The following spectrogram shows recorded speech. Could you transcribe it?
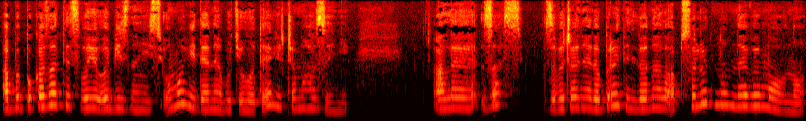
аби показати свою обізнаність у мові де-небудь у готелі чи магазині. Але зась звичайний добридень лунало абсолютно невимовно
